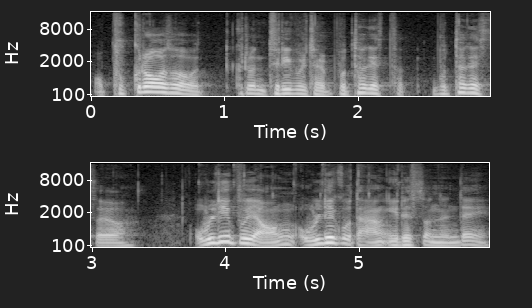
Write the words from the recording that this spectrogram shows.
어, 부끄러워서 그런 드립을 잘 못하겠 못하겠어요. 올리브영 올리고당 이랬었는데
